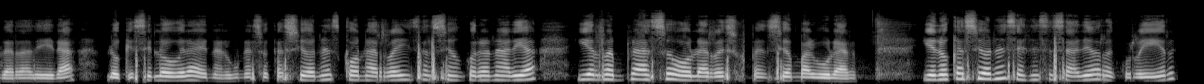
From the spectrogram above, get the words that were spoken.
verdadera, lo que se logra en algunas ocasiones con la reinserción coronaria y el reemplazo o la resuspensión valvular. Y en ocasiones es necesario recurrir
